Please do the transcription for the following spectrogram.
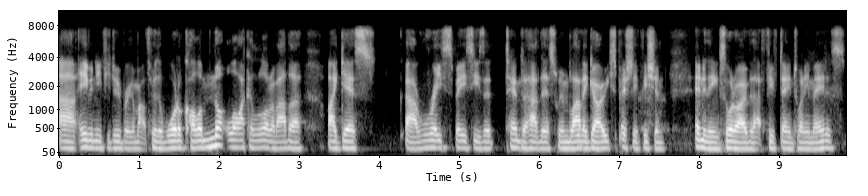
uh, even if you do bring them up through the water column. Not like a lot of other, I guess. Uh, reef species that tend to have their swim bladder go, especially fishing anything sort of over that 15, 20 metres.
